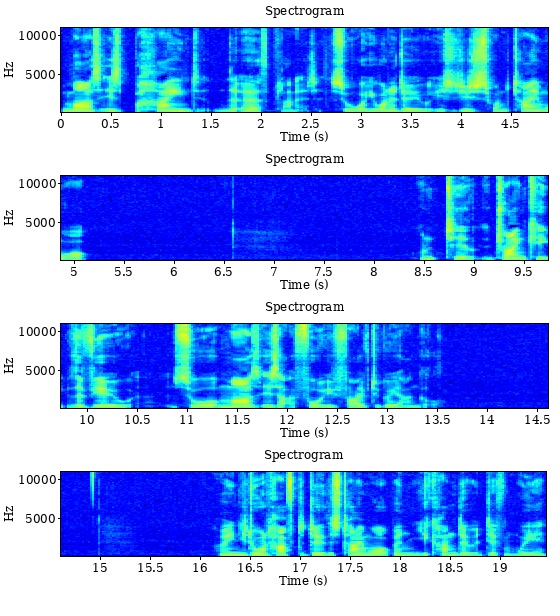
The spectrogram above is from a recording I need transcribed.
Mars is behind the Earth planet. So what you want to do is you just want to time warp until try and keep the view so Mars is at a 45 degree angle. I mean you don't have to do this time warping, you can do it a different way.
